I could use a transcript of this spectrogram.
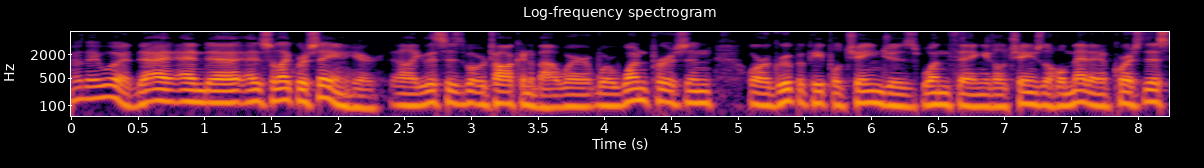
No, they would. And, and, uh, and so, like we're saying here, uh, like this is what we're talking about, where where one person or a group of people changes one thing, it'll change the whole meta. And of course, this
